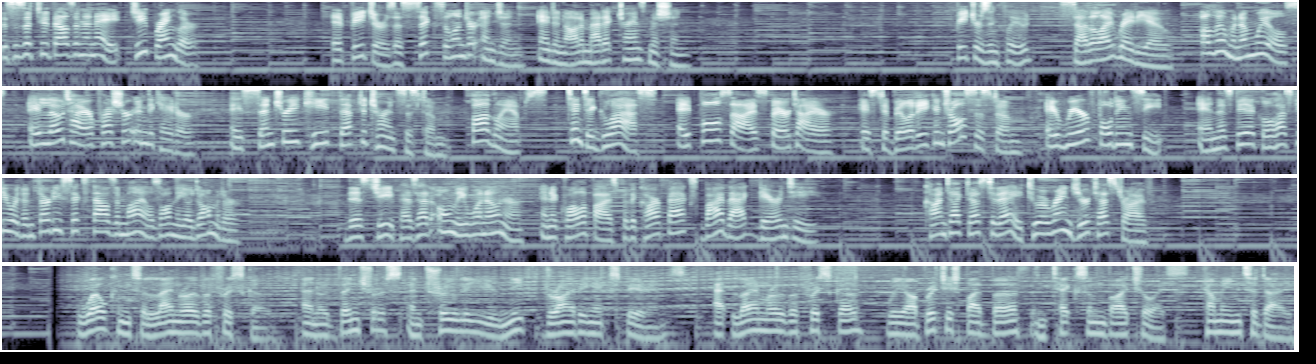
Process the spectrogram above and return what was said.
This is a 2008 Jeep Wrangler. It features a six-cylinder engine and an automatic transmission. Features include satellite radio, aluminum wheels, a low tire pressure indicator, a Sentry key theft deterrent system, fog lamps, tinted glass, a full-size spare tire, a stability control system, a rear folding seat, and this vehicle has fewer than 36,000 miles on the odometer. This Jeep has had only one owner, and it qualifies for the Carfax buyback guarantee. Contact us today to arrange your test drive. Welcome to Land Rover Frisco, an adventurous and truly unique driving experience. At Land Rover Frisco, we are British by birth and Texan by choice. Come in today.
